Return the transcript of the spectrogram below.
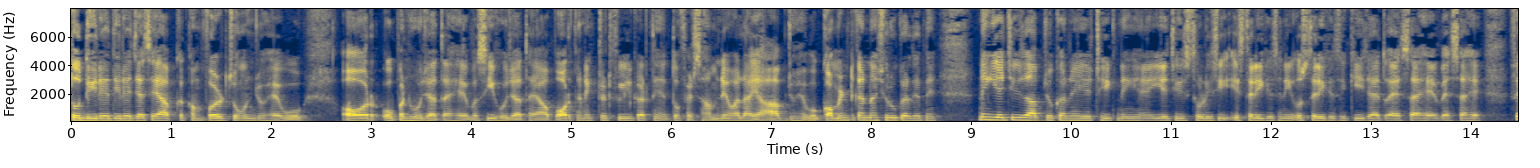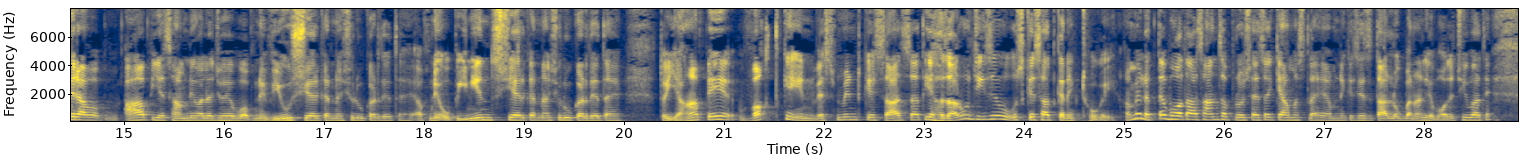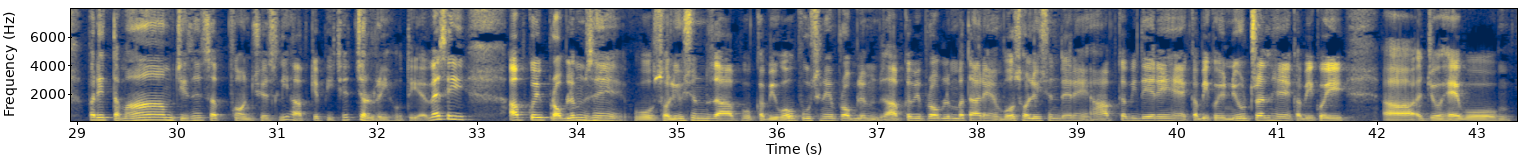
तो धीरे धीरे जैसे आपका कंफर्ट जोन जो है वो और ओपन हो जाता है, वसी हो जाता है, आप और कनेक्टेड फील करते हैं तो फिर सामने वाला या आप जो है वो कमेंट करना शुरू कर देते हैं, नहीं, ये चीज़ आप जो कर रहे हैं, ये ठीक नहीं है, ये चीज़ थोड़ी सी इस तरीके से नहीं, उस तरीके से की जाए तो ऐसा है, वैसा है। फिर आप आप या सामने वाला जो है वो अपने व्यूज़ शेयर करना शुरू कर देता है, अपने ओपिनियंस शेयर करना शुरू कर देता है। तो यहाँ पे वक्त के इन्वेस्टमेंट के साथ साथ ये हज़ारों चीज़ें उसके साथ कनेक्ट हो गई। हमें लगता है बहुत आसान सा प्रोसेस है, क्या मसला है, हमने किसी से ताल्लुक बना लिया, बहुत अच्छी बात है, पर ये तमाम तमाम चीज़ें सबकॉन्शियसली आपके पीछे चल रही होती है। वैसे ही अब कोई प्रॉब्लम्स हैं वो सॉल्यूशंस आप कभी वो पूछ रहे हैं प्रॉब्लम्स आप कभी प्रॉब्लम बता रहे हैं वो सॉल्यूशन दे रहे हैं आप कभी दे रहे हैं कभी कोई न्यूट्रल हैं कभी कोई आ, जो है वो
